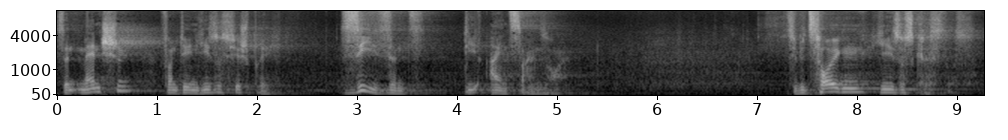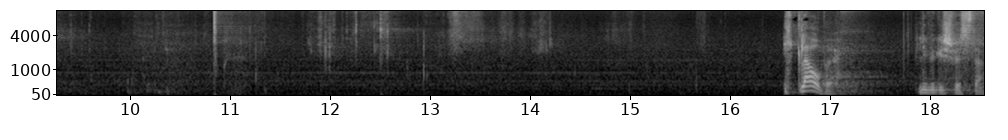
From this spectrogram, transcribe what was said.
sind Menschen, von denen Jesus hier spricht. Sie sind die eins sein sollen. Sie bezeugen Jesus Christus. Glaube, liebe Geschwister,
